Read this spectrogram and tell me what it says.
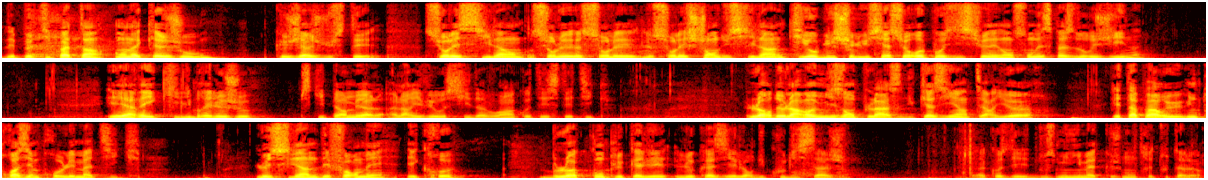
des petits patins en acajou que j'ai ajustés sur les, champs du cylindre qui obligent celui-ci à se repositionner dans son espace d'origine et à rééquilibrer le jeu, ce qui permet à l'arrivée aussi d'avoir un côté esthétique. Lors de la remise en place du casier intérieur est apparue une troisième problématique. Le cylindre déformé et creux bloque contre le casier, lors du coulissage, à cause des 12 mm que je montrais tout à l'heure.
